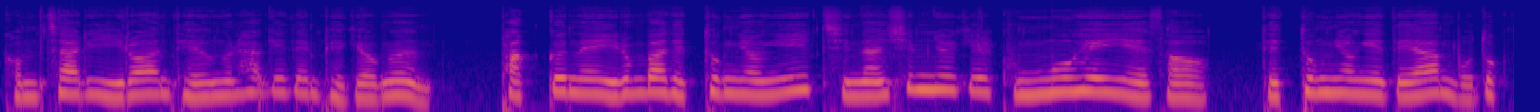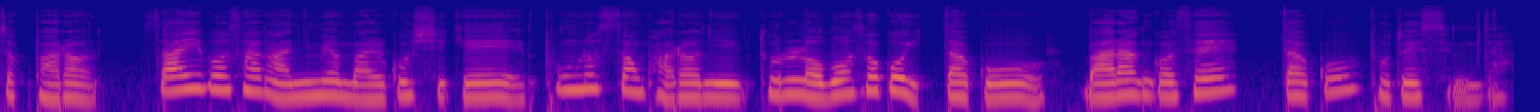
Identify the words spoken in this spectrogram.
검찰이 이러한 대응을 하게 된 배경은 박근혜 이른바 대통령이 지난 16일 국무회의에서 대통령에 대한 모독적 발언, 사이버상 아니면 말고식의 폭로성 발언이 도를 넘어서고 있다고 말한 것에 있다고 보도했습니다.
